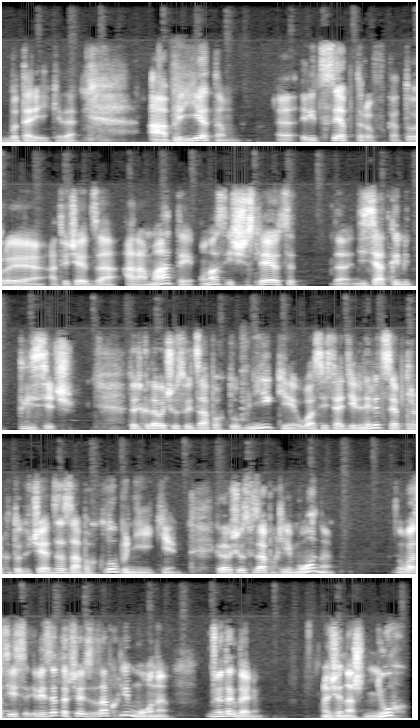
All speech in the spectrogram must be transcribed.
батарейки, да, а при этом э, рецепторов, которые отвечают за ароматы, у нас исчисляются да, десятками тысяч. То есть, когда вы чувствуете запах клубники, у вас есть отдельный рецептор, который отвечает за запах клубники. Когда вы чувствуете запах лимона, у вас есть рецептор, отвечает за запах лимона, ну и так далее. Вообще наш нюх,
